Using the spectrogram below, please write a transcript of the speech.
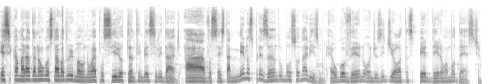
Esse camarada não gostava do irmão, não é possível tanta imbecilidade. Ah, você está menosprezando o bolsonarismo. É o governo onde os idiotas perderam a modéstia.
